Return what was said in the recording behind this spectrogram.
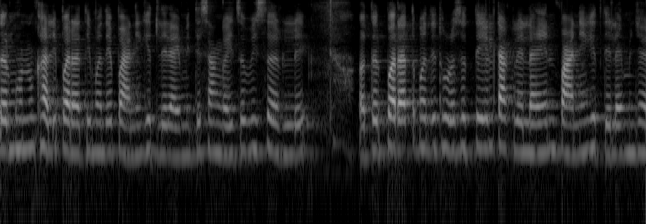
तर म्हणून खाली परातीमध्ये पाणी घेतलेलं आहे. मी ते सांगायचं विसरले. तर परातमध्ये थोडंसं तेल टाकलेलं आहे आणि पाणी घेतलेलं आहे. म्हणजे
